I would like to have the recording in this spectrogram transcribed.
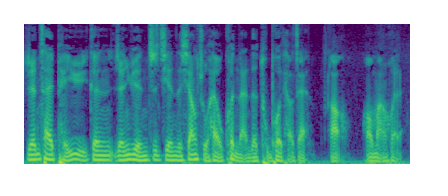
人才培育跟人员之间的相处，还有困难的突破挑战。好，好，马上回来。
